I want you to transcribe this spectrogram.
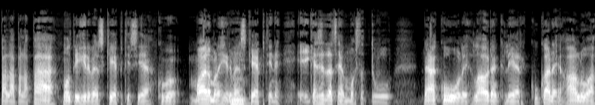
pälä pälä pää. Me oltiin hirveän skeptisiä. Koko maailma oli hirveän mm. skeptinen. Eikä sitä semmoista tuu. Nämä kuuli, loud and clear. Kukaan ei halua.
